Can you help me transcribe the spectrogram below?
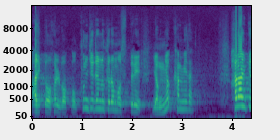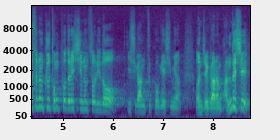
아직도 헐벗고 굶주리는 그런 모습들이 역력합니다. 하나님께서는 그 동포들의 신음소리도 이 시간 듣고 계시며 언젠가는 반드시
